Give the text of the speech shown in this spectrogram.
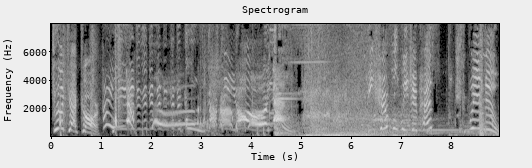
to the cat car. Be careful, PJ Pest. She's brand new.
